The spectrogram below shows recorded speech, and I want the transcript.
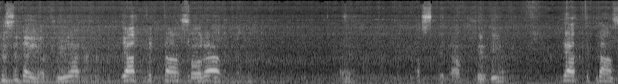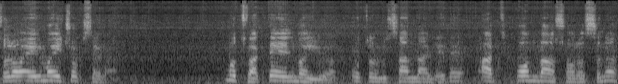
kızı da yatıyor. Yattıktan sonra nasıl laf edeyim? Yattıktan sonra o elmayı çok sever mutfakta elma yiyor. Oturmuş sandalyede. Artık ondan sonrasını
